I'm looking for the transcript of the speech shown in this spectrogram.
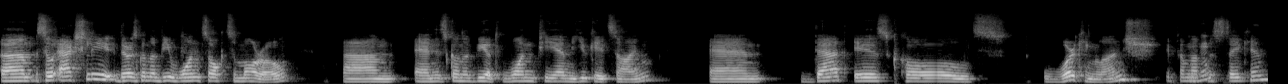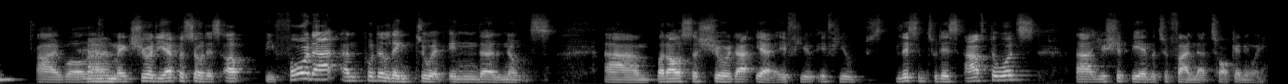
um, so actually there's going to be one talk tomorrow um, and it's going to be at 1 p.m uk time and that is called working lunch, if I'm mm-hmm. not mistaken. I will uh, make sure the episode is up before that and put a link to it in the notes. Um, but also sure that yeah, if you if you listen to this afterwards, uh, you should be able to find that talk anyway.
